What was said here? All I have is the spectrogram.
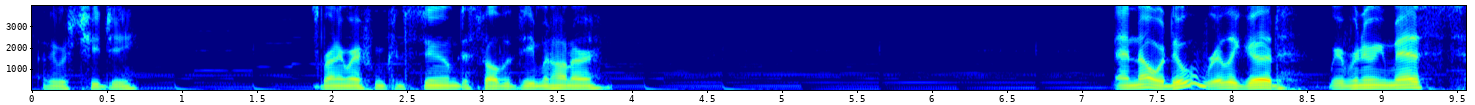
I think it was Chi-Ji. Running away from Consume, Dispel the Demon Hunter. And no, we're doing really good. We have Renewing Mist.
